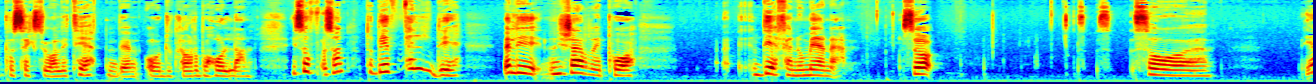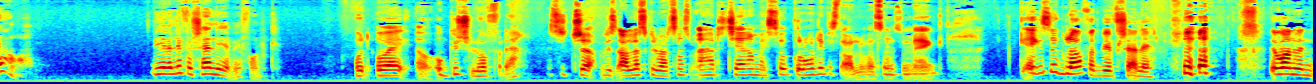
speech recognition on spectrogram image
på seksualiteten din, og du klarer å beholde den. I så, sånn, da blir jeg veldig, veldig nysgjerrig på det fenomenet. Så Så ja. Vi er veldig forskjellige, vi folk. Og, og, jeg, og gudskjelov for det. Ikke, hvis alle skulle vært sånn som jeg hadde kjeda meg så grådig hvis alle var sånn som meg. Jeg er så glad for at vi er forskjellige. det var en,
